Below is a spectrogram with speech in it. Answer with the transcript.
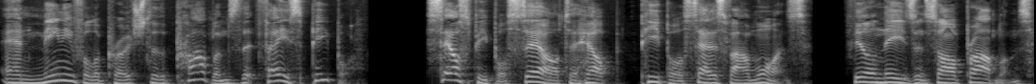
and meaningful approach to the problems that face people. Salespeople sell to help people satisfy wants, fill needs, and solve problems.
